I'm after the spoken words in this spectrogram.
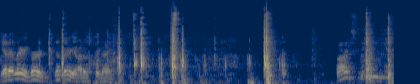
Yeah, that Larry Bird, that Larry auto is pretty nice. Box. Mm,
